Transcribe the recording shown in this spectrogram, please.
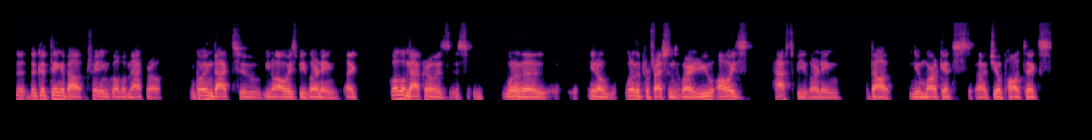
the, the good thing about trading global macro going back to you know always be learning like global macro is is one of the you know one of the professions where you always have to be learning about new markets uh, geopolitics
